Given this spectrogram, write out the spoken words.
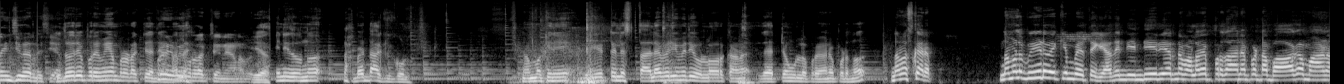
റേഞ്ച് വരുന്നത് ഇതൊരു പ്രീമിയം പ്രൊഡക്റ്റ് തന്നെയാണ് പ്രീമിയം പ്രോഡക്റ്റ് തന്നെയാണ് ഇനി ഇതൊന്ന് ബെഡ് ആക്കിക്കോളൂ. നമുക്കിനി വീട്ടിൽ സ്ഥലപരിമിതി ഉള്ളവർക്കാണ് ഇത് ഏറ്റവും കൂടുതൽ പ്രയോജനപ്പെടുന്നത്. നമസ്കാരം. നമ്മൾ വീട് വെക്കുമ്പോഴത്തേക്ക് അതിന്റെ ഇന്റീരിയറിന്റെ വളരെ പ്രധാനപ്പെട്ട ഭാഗമാണ്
